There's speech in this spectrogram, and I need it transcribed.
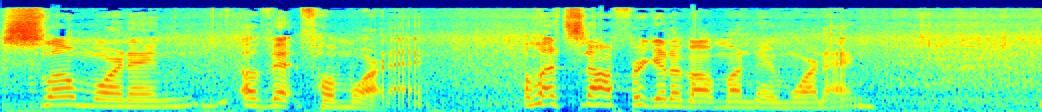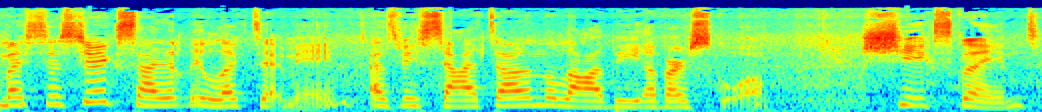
Slow morning, eventful morning. Let's not forget about Monday morning. My sister excitedly looked at me as we sat down in the lobby of our school. She exclaimed,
